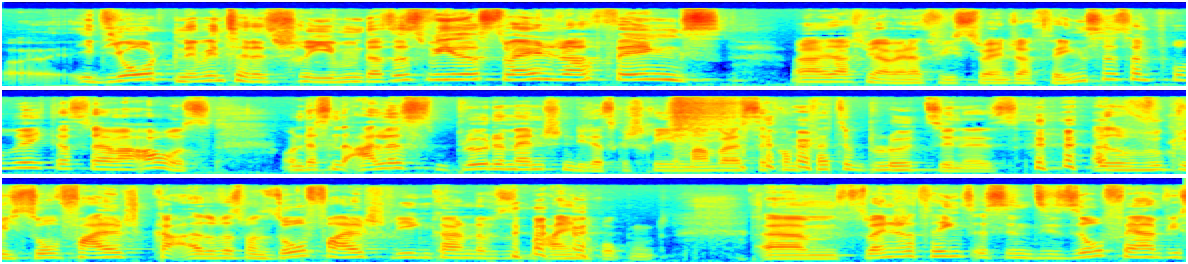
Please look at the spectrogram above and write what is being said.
äh, Idioten im Internet schrieben, das ist wie The Stranger Things. Und dann dachte ich mir, wenn das wie Stranger Things ist, dann probiere ich das ja mal aus. Und das sind alles blöde Menschen, die das geschrieben haben, weil das der komplette Blödsinn ist. Also wirklich so falsch, also dass man so falsch liegen kann, das ist beeindruckend. ähm, Stranger Things ist insofern wie,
